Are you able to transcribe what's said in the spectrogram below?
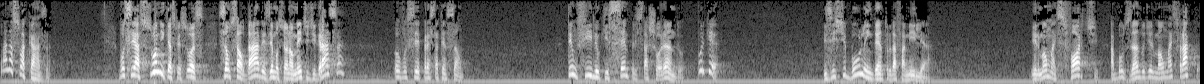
Lá na sua casa. Você assume que as pessoas são saudáveis emocionalmente de graça? Ou você presta atenção? Tem um filho que sempre está chorando? Por quê? Existe bullying dentro da família. Irmão mais forte abusando de irmão mais fraco.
